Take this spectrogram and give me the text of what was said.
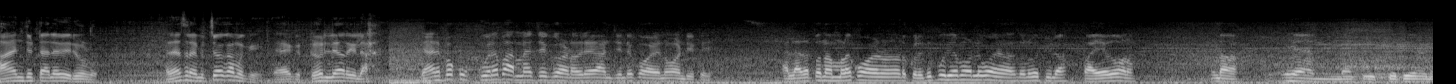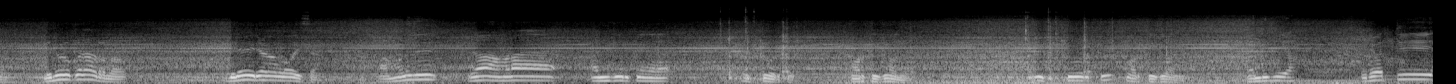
ആ അഞ്ചിട്ടാലേ വരുള്ളൂ. അത് ഞാൻ ശ്രമിച്ചു നോക്കാം നമുക്ക്. ഏ കിട്ടുമില്ല അറിയില്ല. ഞാനിപ്പോൾ കുക്കുവിനെ പറഞ്ഞേച്ചേക്കുവാണ് ഒരു അഞ്ചിന്റെ കോയന് വേണ്ടിയിട്ടേ. അല്ലാതെ ഇപ്പോൾ നമ്മളെ കോയനോ എടുക്കില്ല ഇത് പുതിയ മോഡൽ കോയനാണ് അതുകൊണ്ട് പറ്റില്ല പഴയത് വേണം. ഉണ്ടാ വേണം. ഇതിന് ഇടണോ ഇതിൽ വരികയാണ് നമ്മളെ പൈസ? നമ്മളിത് നമ്മളെ അഞ്ച് ഉറുപ്പ്യ ഇങ്ങനെ ഇട്ട് കൊടുത്തു. പുറത്തേക്ക് വന്നു. ഇട്ട് കൊടുത്ത് പുറത്തേക്ക് വന്നു. എന്ത് ചെയ്യാം? ഇരുപത്തി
